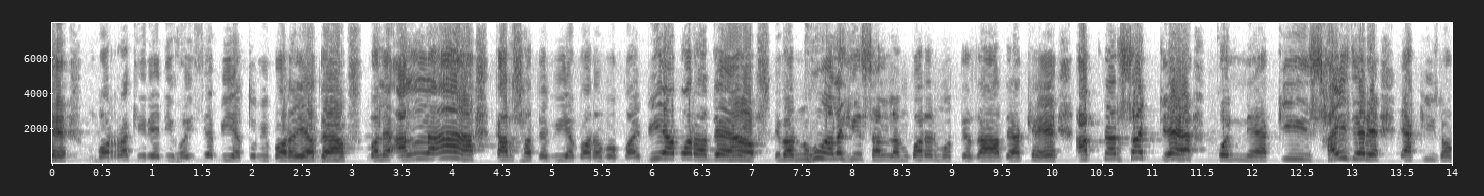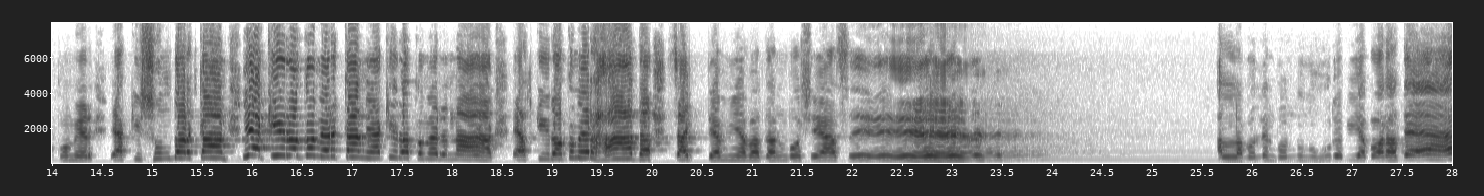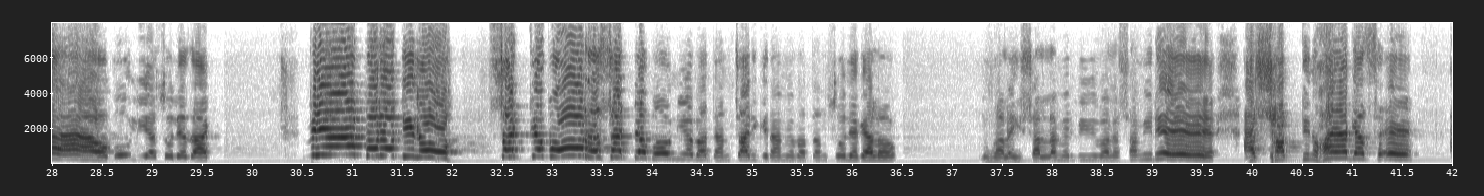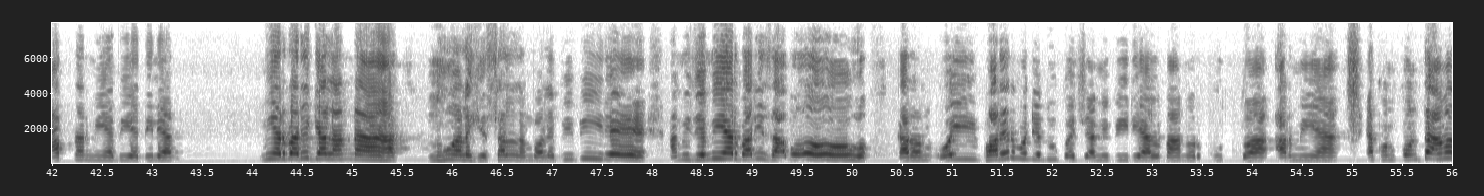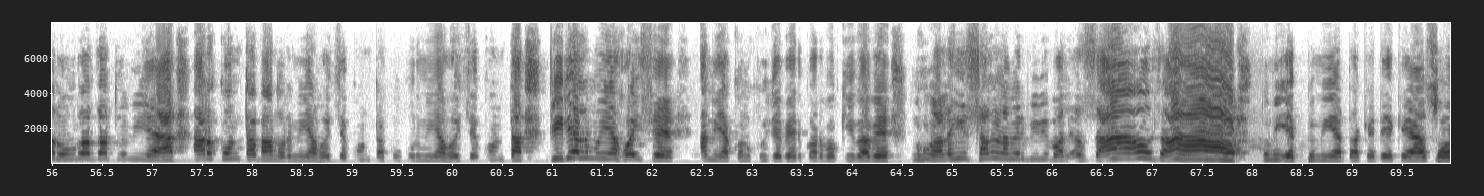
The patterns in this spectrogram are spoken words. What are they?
বররা কি রেডি হইছে? বিয়ে তুমি পড়াইয়া দাও। বলে, আল্লাহ, কার সাথে বিয়ে পড়াবো কয়, বিয়ে পড়া দাও। এবার নুহু আলাইহিস সালাম ঘরের মধ্যে যা দেখে, আপনার সাইডে কন্যা কি সাইজের, একই রকমের, একই সুন্দর কান, একই রকমের কান, একই রকমের নাক, একই রকমের হাত, চারটে মিয়া বাদান বসে আছে। আল্লাহ বললেন, বন্ধু, নুহুরে বিয়ে পড়া দেও বৌলিয়া চলে যাক। বিয়ে পড়া দিল, চারটে বউ নিয়ে বাদান চারি গ্রামে বাদান চলে গেল। নুহ বিবি বলে, স্বামী রে, আর সাত দিন হয়ে গেছে, আপনার মেয়ে বিয়ে দিলেন। মিয়ার বাড়ি গেলাম না নুহু বলে, বিবি রে, আমি যে মিয়ার বাড়ি যাব, কারণ ওই ঘরের মধ্যে আমি, বিড়াল, বানর, কুত্তা আর মিয়া। এখন কোনটা আমার মিয়া, আর কোনটা বানর মিয়া হয়েছে, কোনটা কুকুর মিয়া হয়েছে, কোনটা মিয়া হয়েছে, আমি এখন খুঁজে বের করব কীভাবে? নুহু আলাইহিস সালামের বিবি বলে, যাও যাও, তুমি একটু মিয়াটাকে দেখে আসো।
